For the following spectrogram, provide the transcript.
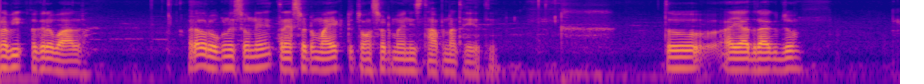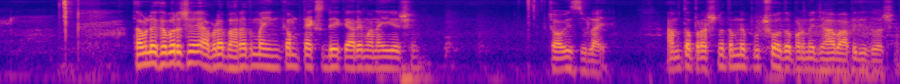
રવિ અગ્રવાલ બરાબર, ઓગણીસો ને ત્રેસઠમાં એક્ટ ચોસઠમાં એની સ્થાપના થઈ હતી. તો આ યાદ રાખજો. તમને ખબર છે, આપણા ભારતમાં ઇન્કમ ટેક્સ ડે ક્યારે મનાવીએ છીએ? ચોવીસ જુલાઈ. આમ તો પ્રશ્ન તમને પૂછવો હતો, પણ મેં જવાબ આપી દીધો છે.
